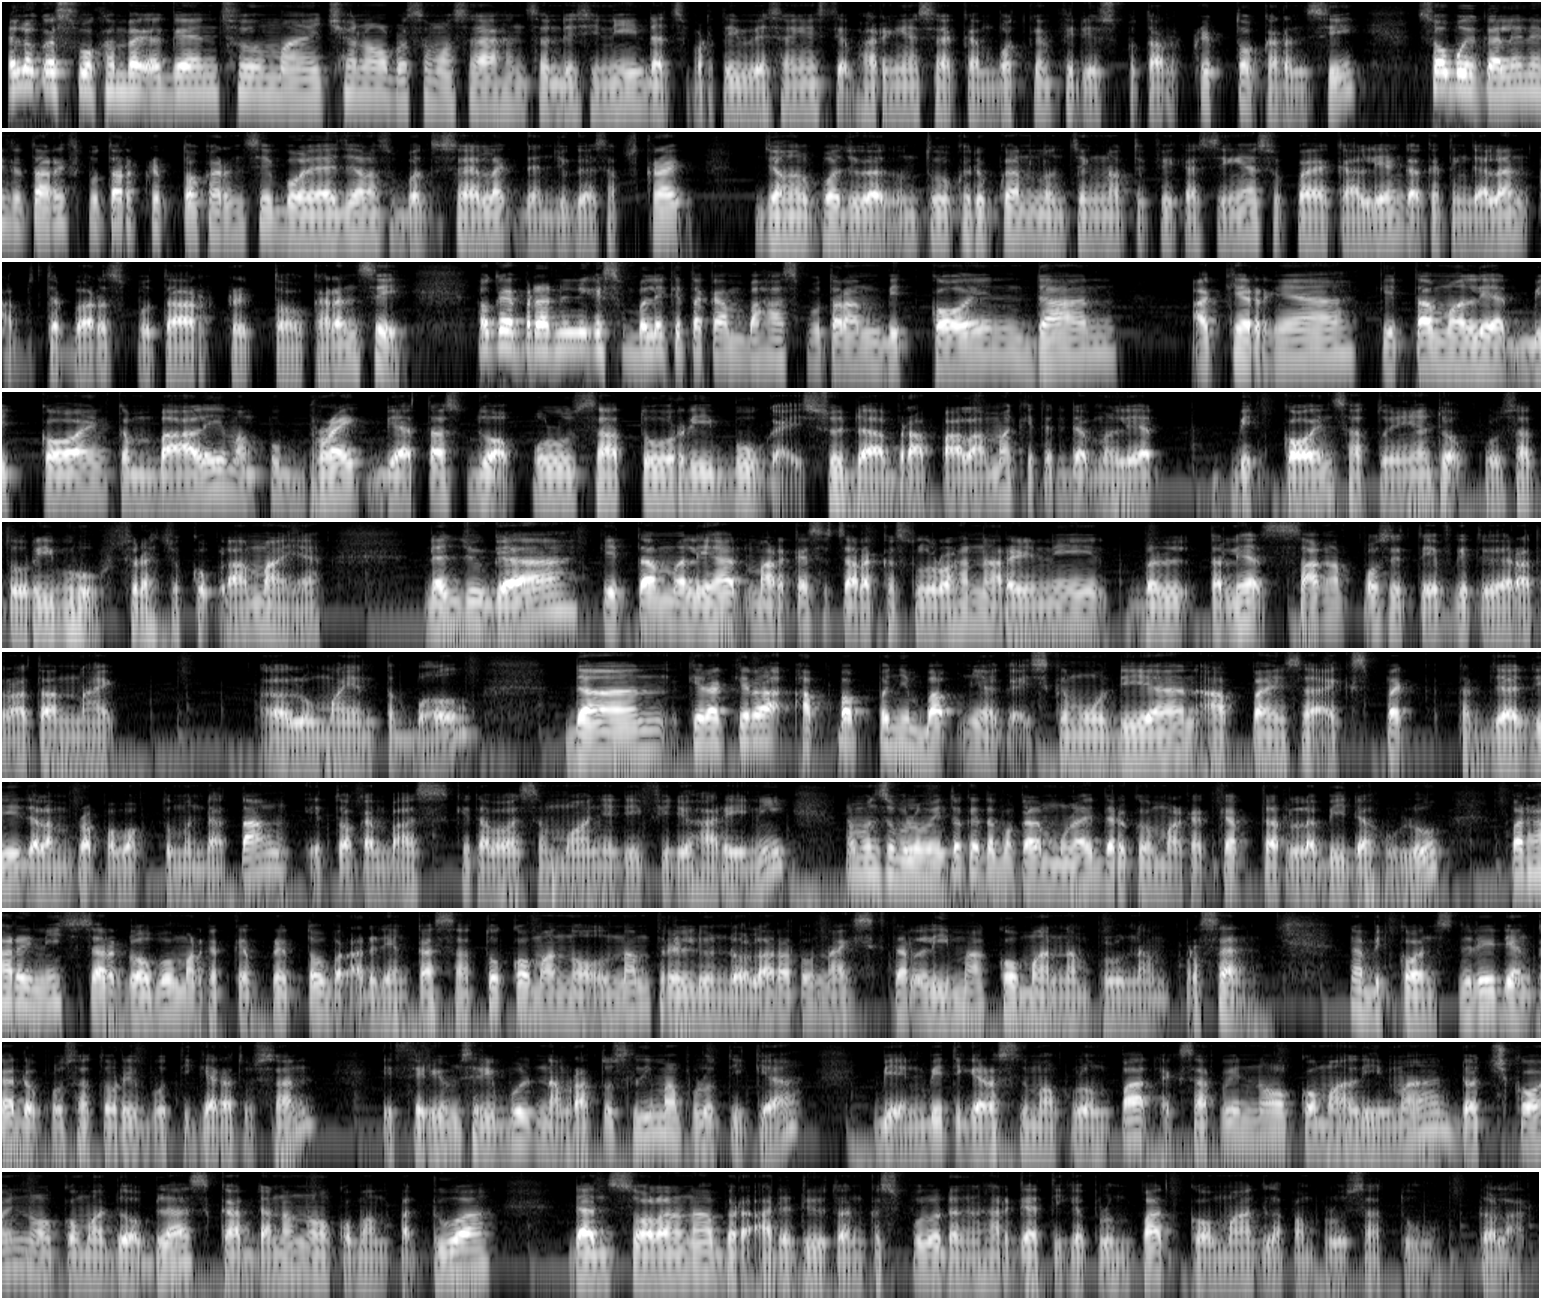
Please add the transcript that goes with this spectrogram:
Halo guys, welcome back again to my channel bersama saya Hansen di sini dan seperti biasanya setiap harinya saya akan buatkan video seputar cryptocurrency. So bagi kalian yang tertarik seputar cryptocurrency boleh aja langsung bantu saya like dan juga subscribe. Jangan lupa juga untuk hidupkan lonceng notifikasinya supaya kalian gak ketinggalan update terbaru seputar cryptocurrency. Oke, pada hari ini guys kembali kita akan bahas seputaran Bitcoin dan akhirnya kita melihat Bitcoin kembali mampu break di atas 21.000 guys. Sudah berapa lama kita tidak melihat Bitcoin satunya 21.000 sudah cukup lama ya. Dan juga kita melihat market secara keseluruhan hari ini terlihat sangat positif gitu ya rata-rata naik uh, lumayan tebal dan kira-kira apa penyebabnya guys? Kemudian apa yang saya expect terjadi dalam beberapa waktu mendatang? Itu akan bahas kita bahas semuanya di video hari ini. Namun sebelum itu kita bakal mulai dari market cap terlebih dahulu. Per hari ini secara global market cap crypto berada di angka 1,06 triliun dolar atau naik sekitar 5,66 persen. Nah Bitcoin sendiri di angka 21.300an, Ethereum 1.653, BNB 354, XRP 0,5, Dogecoin 0,12, Cardano 0,4 dan Solana berada di urutan ke-10 dengan harga 34,81 dolar.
